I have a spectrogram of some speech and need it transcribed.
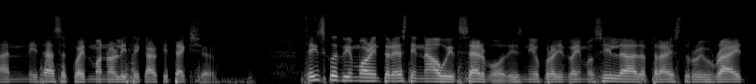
and it has a quite monolithic architecture. Things could be more interesting now with Servo, this new project by Mozilla that tries to rewrite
